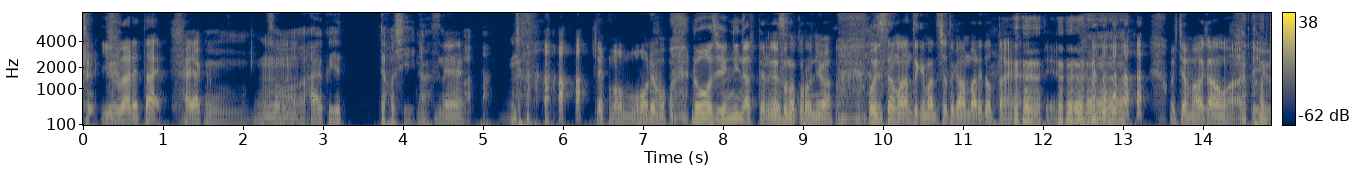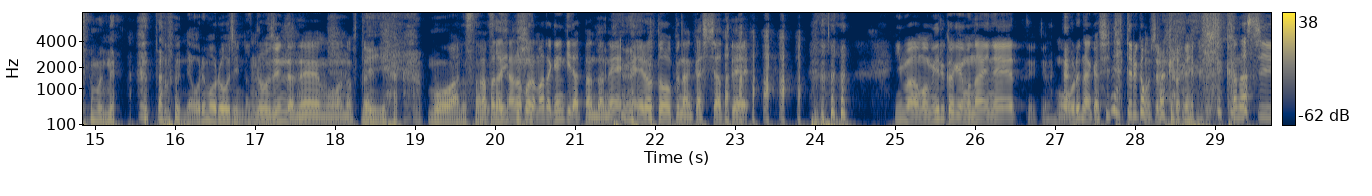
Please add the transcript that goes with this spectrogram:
言われたい。早うく。ん。そう、早く言ってほしいな。それは でももう俺も老人になってるね、その頃には。おじさんもあの時またちょっと頑張れとったんや。って。おじちゃんもあかんわ、っていう。でもね、多分ね、俺も老人になってる。老人だね、もうあの二人。いやいや、もうあのさ、パパたちあの頃まだ元気だったんだね。エロトークなんかしちゃって。今はもう見る影もないねって言って。もう俺なんか死んじゃってるかもしれんからね。悲し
